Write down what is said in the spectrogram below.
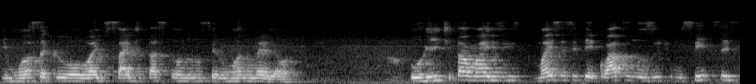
que mostra que o Whiteside está se tornando um ser humano melhor. O Hit está mais, mais 64 nos últimos 106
